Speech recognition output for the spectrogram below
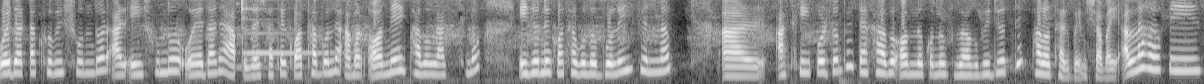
ওয়েদারটা খুবই সুন্দর, আর এই সুন্দর ওয়েদারে আপনাদের সাথে কথা বলে আমার অনেক ভালো লাগছিল। এই জন্যই কথাগুলো বলেই ফেললাম। আর আজকে এই পর্যন্ত দেখা হবে অন্য কোনো ভ্লগ ভিডিওতে। ভালো থাকবেন সবাই। আল্লাহ হাফিজ।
